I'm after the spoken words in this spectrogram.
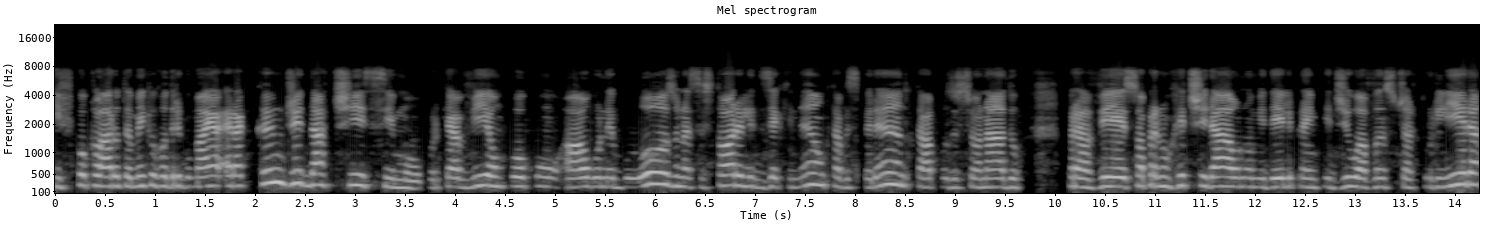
E ficou claro também que o Rodrigo Maia era candidatíssimo, porque havia um pouco algo nebuloso nessa história. Ele dizia que não, que estava esperando, que estava posicionado para ver, só para não retirar o nome dele para impedir o avanço de Arthur Lira.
